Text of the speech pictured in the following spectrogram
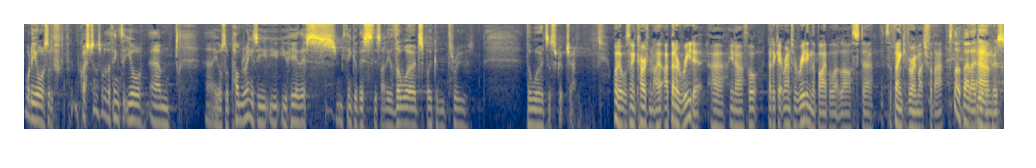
what are your sort of questions? What are the things that you're um, uh, you're sort of pondering as you, you, you hear this? You think of this this idea of the word spoken through the words of Scripture. Well, it was an encouragement. I, I better read it. Uh, you know, I thought better get round to reading the Bible at last. Uh, so thank you very much for that. It's not a bad idea, Um, Chris.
